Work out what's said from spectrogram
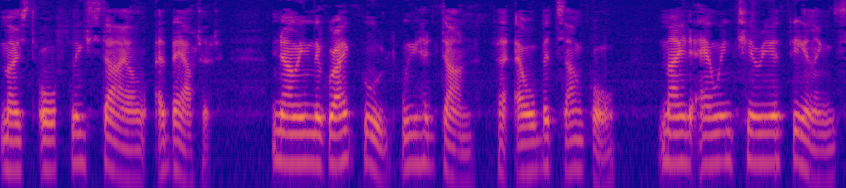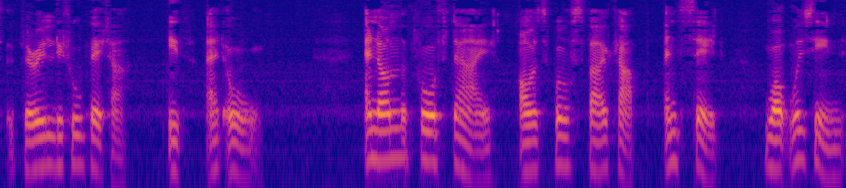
most awfully stale about it, knowing the great good we had done for Albert's uncle made our interior feelings very little better, if at all. And on the fourth day Oswald spoke up and said what was in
